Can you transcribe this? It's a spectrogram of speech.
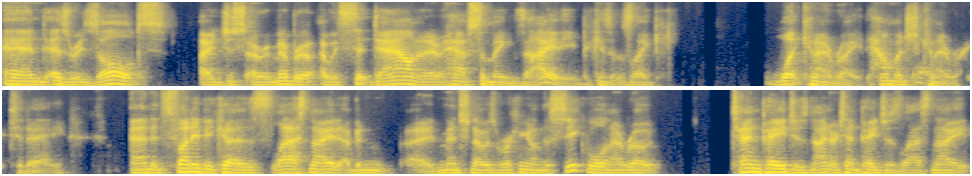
And as a result, I just I remember I would sit down and I would have some anxiety because it was like, what can I write? How much Yeah. can I write today? And it's funny because last night I've been I mentioned I was working on the sequel and I wrote 10 pages, nine or 10 pages last night.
